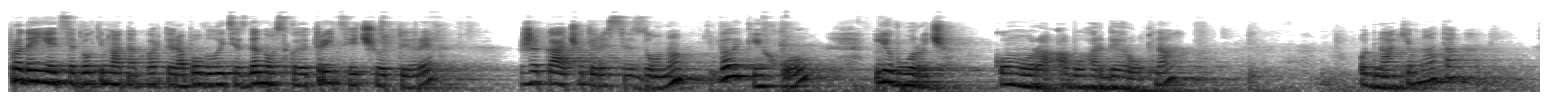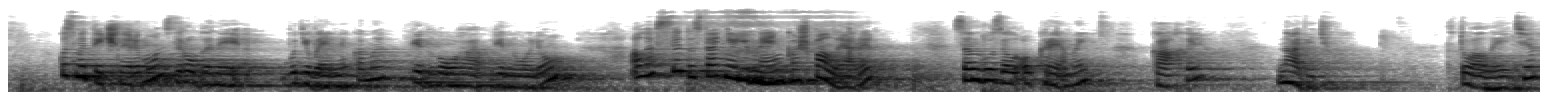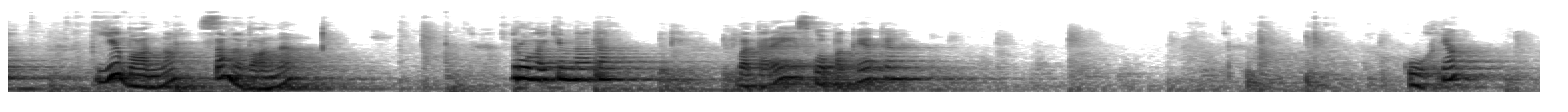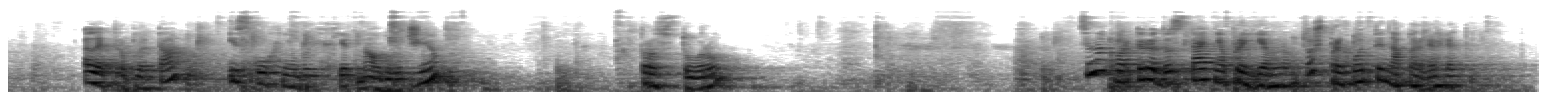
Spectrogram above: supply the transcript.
Продається двокімнатна квартира по вулиці Здановської, 34, ЖК 4 сезону, великий хол, ліворуч комора або гардеробна, одна кімната, косметичний ремонт, зроблений будівельниками, підлога лінолеум, але все достатньо рівненько, шпалери, санвузол окремий, кахель, навіть туалеті, є ванна, саме ванна, друга кімната, батареї, склопакети. Кухня, електроплита, із кухні вихід на лоджію, простору. Квартири достатньо приємна, тож приходьте на перегляд.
